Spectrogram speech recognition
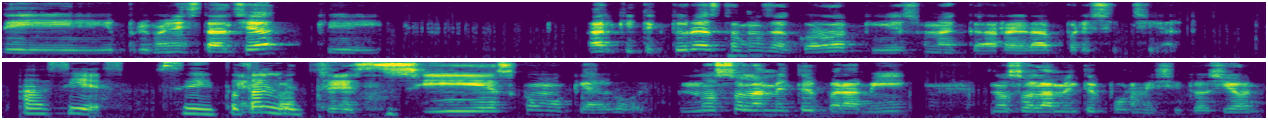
de primera instancia que arquitectura estamos de acuerdo que es una carrera presencial. Así es, sí, totalmente. Entonces, sí, es como que algo, no solamente para mí, no solamente por mi situación,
